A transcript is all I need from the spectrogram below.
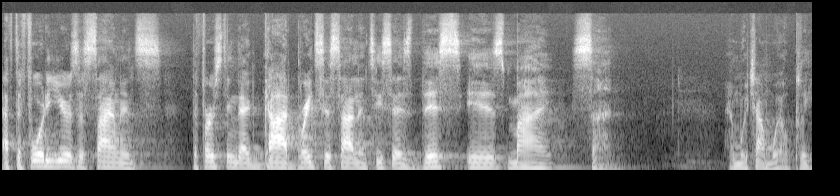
After 40 years of silence, the first thing that God breaks his silence, he says, This is my son, in which I'm well pleased.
